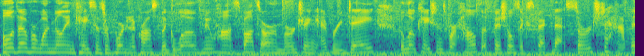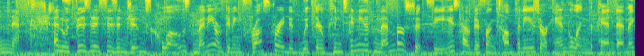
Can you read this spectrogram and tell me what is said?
Well, with over 1 million cases reported across the globe, new hotspots are emerging every day. The locations where health officials expect that surge to happen next. And with businesses and gyms closed, many are getting frustrated with their continued membership fees, how different companies are handling the pandemic,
